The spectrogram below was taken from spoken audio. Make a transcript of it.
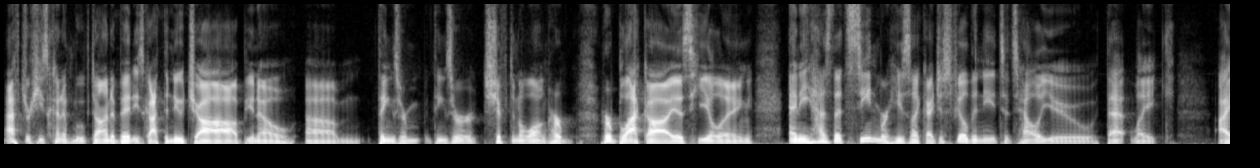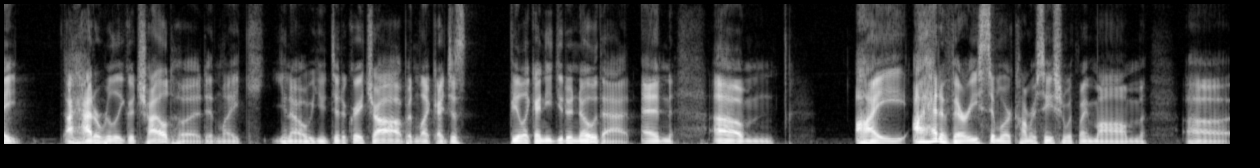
after he's kind of moved on a bit he's got the new job you know um things are things are shifting along. Her her black eye is healing and he has that scene where he's like i just feel the need to tell you that like i i had a really good childhood and like you know you did a great job and like i just feel like i need you to know that. And um I I had a very similar conversation with my mom uh,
